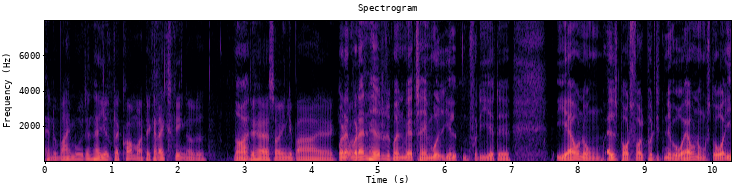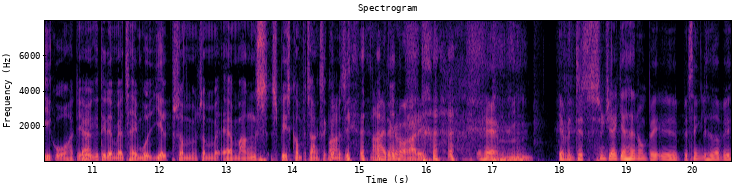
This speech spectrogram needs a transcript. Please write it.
tag nu bare imod den her hjælp, der kommer. Det kan der ikke ske noget ved. Nej. Og det har jeg så egentlig bare øh, gjort. Hvordan, hvordan havde du det, Brian, med at tage imod hjælpen? Fordi at, øh, I er jo nogle, alle sportsfolk på dit niveau er jo nogle store egoer. Det er ja. Jo ikke det der med at tage imod hjælp, som, som er mangens spidskompetence, kan Nej. man sige. Nej, det kan du have ret i. øhm, jamen, det synes jeg ikke, jeg havde nogen be- øh, betænkeligheder ved.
